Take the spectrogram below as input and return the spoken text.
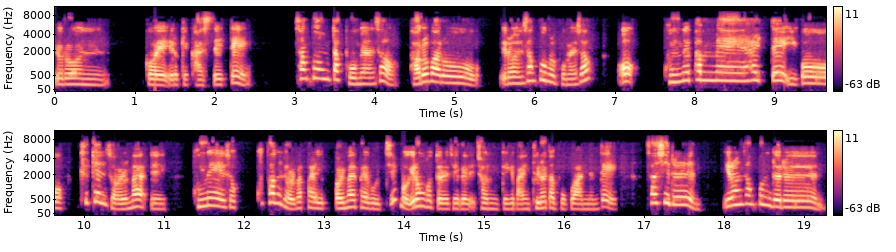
요런 거에 이렇게 갔을 때 상품 딱 보면서 바로바로 이런 상품을 보면서 '어 국내 판매할 때 이거 큐텐에서 얼마 예 국내에서 쿠팡에서 얼마 팔 얼마에 팔고 있지?' 뭐 이런 것들을 되게 저는 되게 많이 들여다보고 왔는데 사실은 이런 상품들은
